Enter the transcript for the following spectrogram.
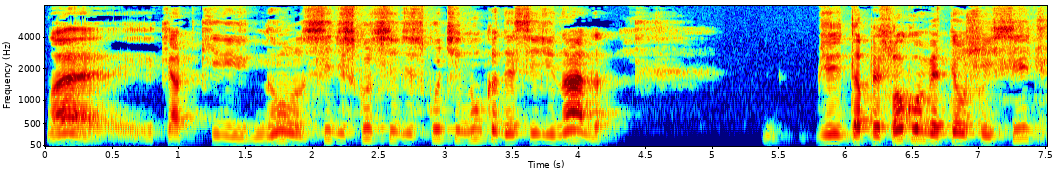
né? Que, que não se discute, se discute e nunca decide nada. De, da pessoa cometer o suicídio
